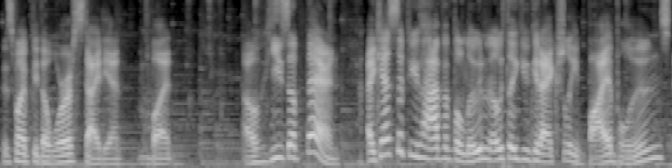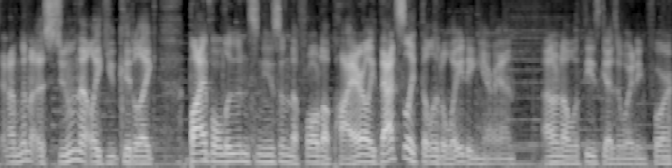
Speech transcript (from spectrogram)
This might be the worst idea, but, oh, he's up there. I guess if you have a balloon, it looked like you could actually buy balloons, and I'm gonna assume that like you could like buy balloons and use them to float up higher. Like that's like the little waiting area. I don't know what these guys are waiting for.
